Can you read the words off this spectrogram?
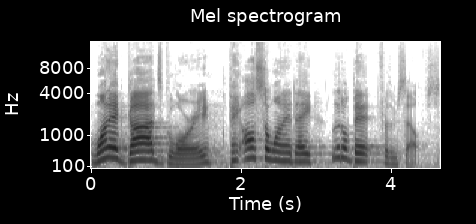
wanted God's glory, they also wanted a little bit for themselves.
